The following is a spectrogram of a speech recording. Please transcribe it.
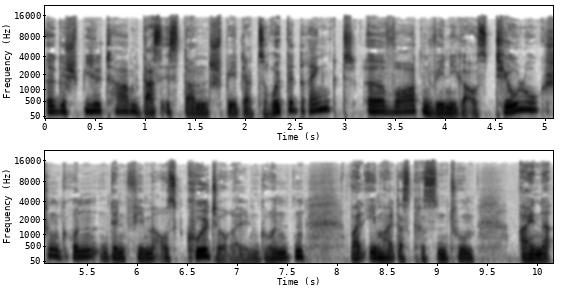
äh, gespielt haben. Das ist dann später zurückgedrängt äh, worden, weniger aus theologischen Gründen, denn vielmehr aus kulturellen Gründen, weil eben halt das Christentum eine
